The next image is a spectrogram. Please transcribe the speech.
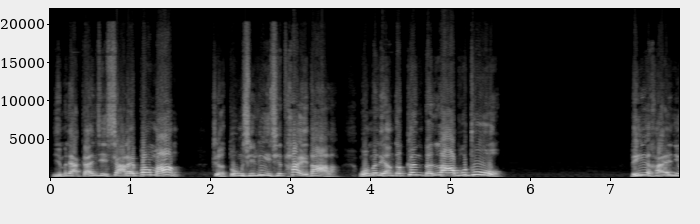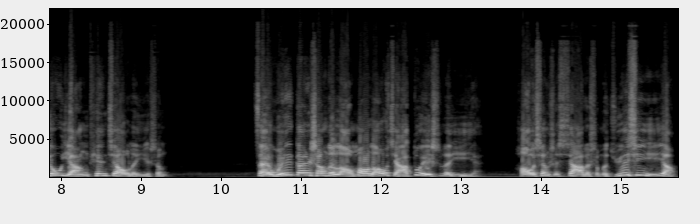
你们俩赶紧下来帮忙！这东西力气太大了，我们两个根本拉不住。李海牛仰天叫了一声，在桅杆上的老毛老贾对视了一眼，好像是下了什么决心一样，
